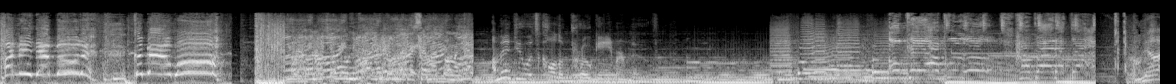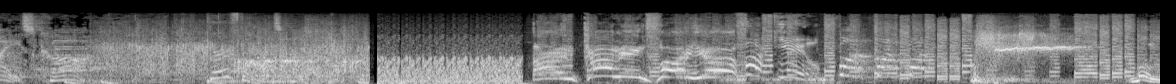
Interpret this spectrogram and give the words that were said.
I need that booty! Come here, boy! I'm gonna do what's called a pro gamer move. Nice cock. Perfect. I'm coming for you! Fuck you! Fuck, fuck, fuck! Boom.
